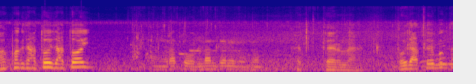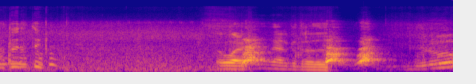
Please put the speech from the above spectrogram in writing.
बघ बघ जातोय जातोय चांगला तोडला ना त्याने तुझा. खतरनाक हो जातोय बघ जातोय जातोय तो वळणाला जाईल कुत्रं तुझं. गुरु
